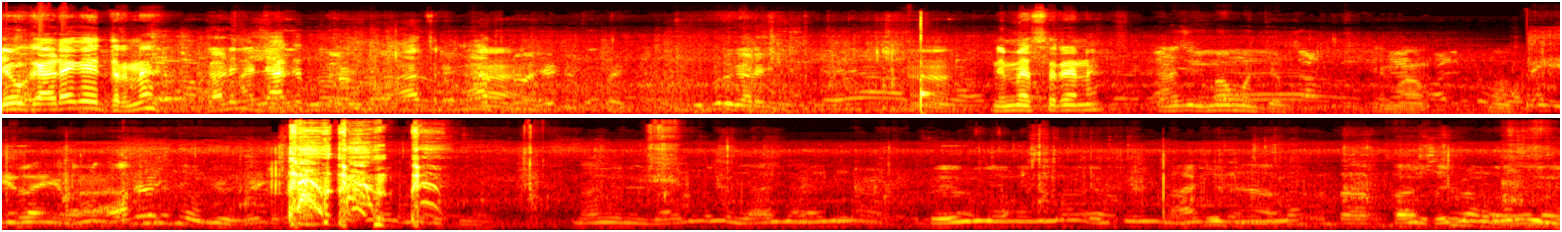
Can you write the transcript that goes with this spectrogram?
ನೀವು ಗಾಡಿಯಾಗ ಐತ್ರನ ಗಾಡಿ ಹಾಂ. ಇಬ್ಬರು ಗಾಡಿ ಹಾಂ. ನಿಮ್ಮ ಹೆಸರೇನು? ಇಮಾಮ್ ಅಂತ ಹೇಳಿ ಇಮಾಮ್. 随是你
